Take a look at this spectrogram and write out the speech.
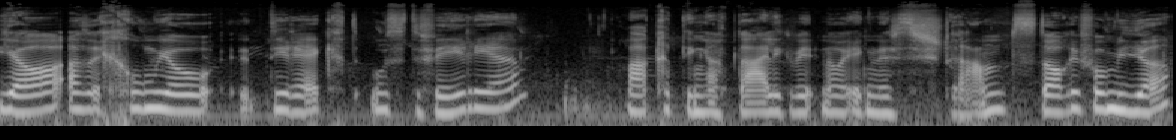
ja, also ich komme ja direkt aus den Ferien. Die Marketingabteilung will noch irgendeine Strandstory von mir.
